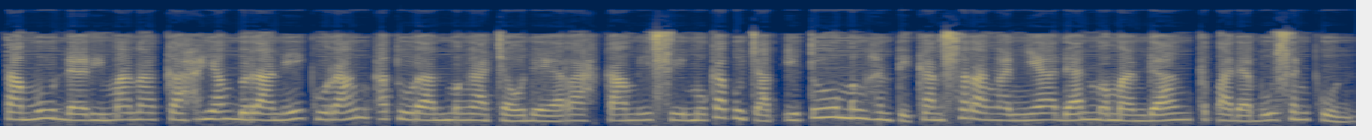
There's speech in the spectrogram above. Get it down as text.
Tamu dari manakah yang berani kurang aturan mengacau daerah kami si muka pucat itu menghentikan serangannya dan memandang kepada Bu Sengkun.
